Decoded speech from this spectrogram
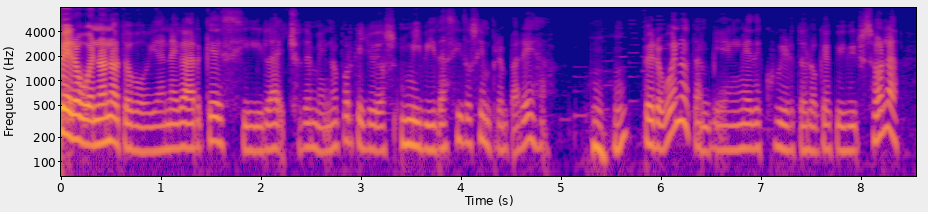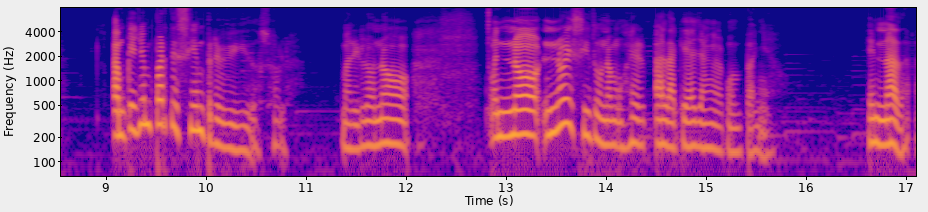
Pero bueno, no te voy a negar que sí la echo de menos, porque yo mi vida ha sido siempre en pareja. Ujú. Pero bueno, también he descubierto lo que es vivir sola. Aunque yo en parte siempre he vivido sola. Marilo, no, no, no he sido una mujer a la que hayan acompañado. En nada.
